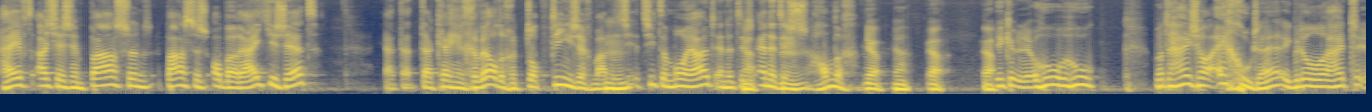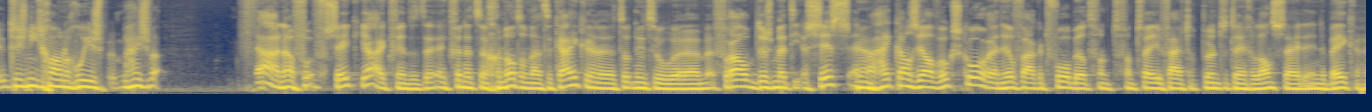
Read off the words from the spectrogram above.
hij heeft, als je zijn pasen, passes op een rijtje zet. Ja, dat, daar krijg je een geweldige top 10, zeg maar. het, zi- het ziet er mooi uit en het is, Ja. en het is handig. Ja, Ja. ja, ja. Ik, hoe, hoe, want hij is wel echt goed, hè? Ik bedoel, hij, het is niet gewoon een goede. Hij is wel, Ja, nou voor- zeker. Ja, ik vind, het, eh, ik vind het een genot om naar te kijken eh, tot nu toe. Eh, vooral dus met die assists. En, Ja. Maar hij kan zelf ook scoren. En heel vaak het voorbeeld van, van 52 punten tegen landsteden in de beker.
